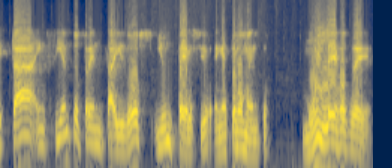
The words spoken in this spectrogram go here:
está en 132 y un tercio en este momento, muy lejos de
